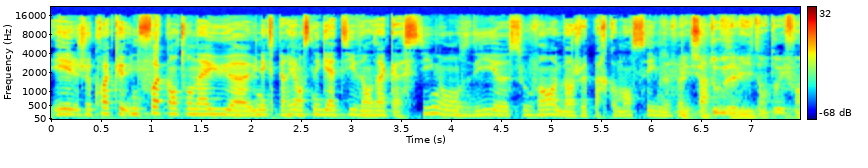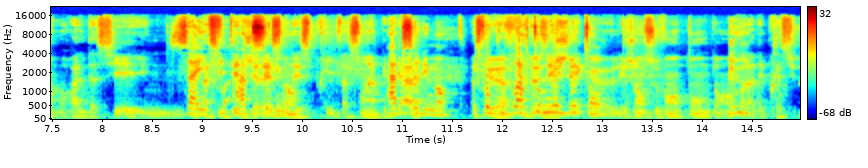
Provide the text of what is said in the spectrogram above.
et je crois qu'une fois, quand on a eu euh, une expérience négative dans un casting, on se dit euh, souvent, eh ben, je ne vais pas recommencer, ils me veulent pas. Surtout, vous avez dit tantôt, il faut un moral d'acier et une capacité de gérer son esprit de façon impeccable. Absolument. il faut pouvoir tourner le bouton. Les gens souvent tombent dans, la dépression.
